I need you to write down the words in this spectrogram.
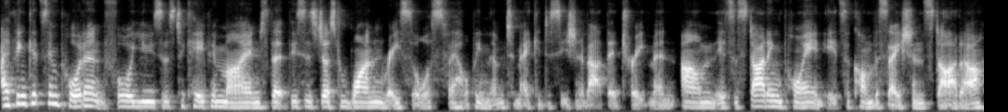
I think it's important for users to keep in mind that this is just one resource for helping them to make a decision about their treatment. Um, it's a starting point, it's a conversation starter,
